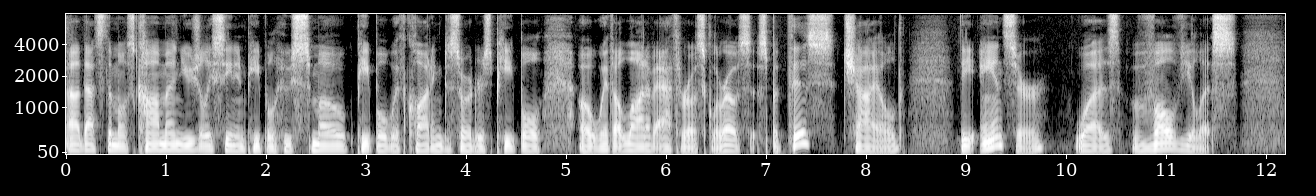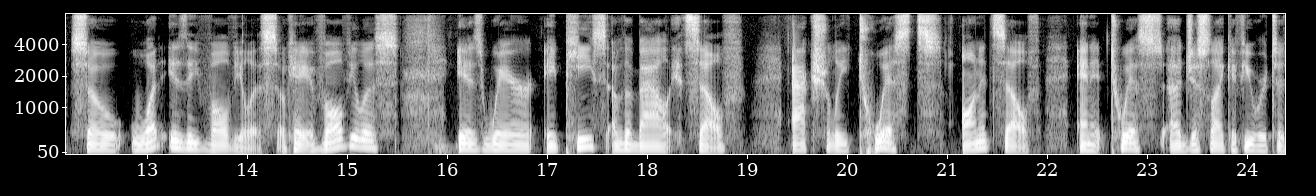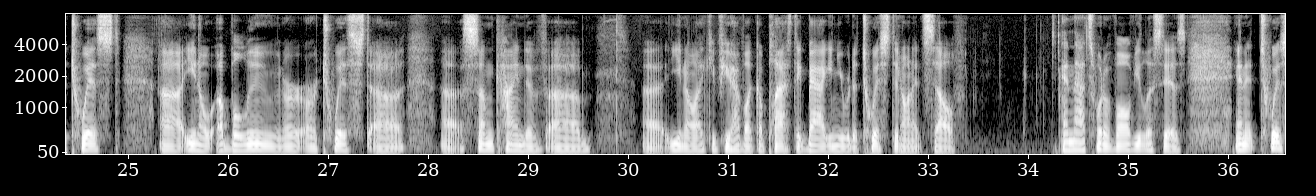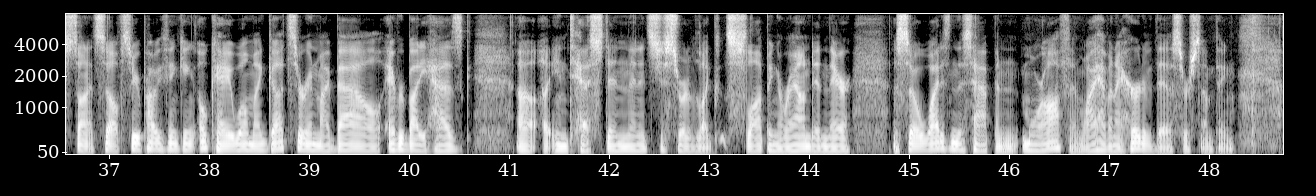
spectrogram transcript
Uh, that's the most common, usually seen in people who smoke, people with clotting disorders, people uh, with a lot of atherosclerosis. But this child, the answer was volvulus. So, what is a volvulus? Okay, a volvulus is where a piece of the bowel itself actually twists on itself and it twists uh, just like if you were to twist uh, you know a balloon or, or twist uh, uh some kind of uh, uh, you know like if you have like a plastic bag and you were to twist it on itself and that's what a volvulus is. And it twists on itself. So you're probably thinking, okay, well, my guts are in my bowel. Everybody has uh, an intestine, and it's just sort of like slopping around in there. So why doesn't this happen more often? Why haven't I heard of this or something?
